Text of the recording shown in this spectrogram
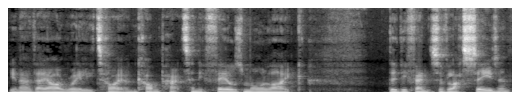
you know, they are really tight and compact. And it feels more like the defence of last season.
